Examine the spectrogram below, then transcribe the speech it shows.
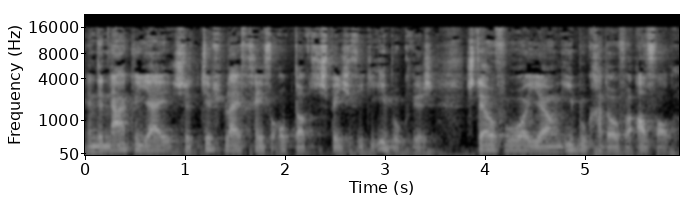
En daarna kun jij ze tips blijven geven op dat specifieke e-book. Dus stel voor, jouw e-book gaat over afvallen.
